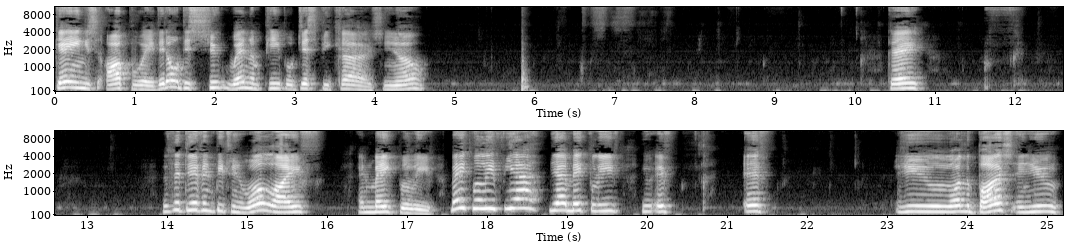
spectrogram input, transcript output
gangs operate. They don't just shoot random people just because, you know. Okay? There's a difference between real life and make believe. Make believe, yeah, yeah, make believe. If if you on the bus and you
